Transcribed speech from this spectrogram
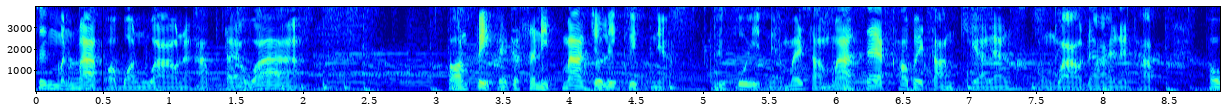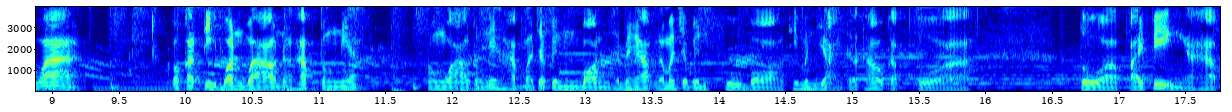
ซึ่งมันมากกว่าบอลวาล์วนะครับ แต่ว่า ตอนปิดเนี่ยจะสนิทมากจนลิควิดเนี่ยหรือฟลูอิดเนี่ยไม่สามารถแทรกเข้าไปตามเคลียร์แลนซ์ของวาล์วได้นะครับ เพราะว่าปกติบอลวาล์วนะครับตรงเนี้ยตรงวาล์วตรงนี้ครับมันจะเป็นบอลใช่ไหมครับแล้วมันจะเป็นฟูบอลที่มันใหญ่เท่าๆกับตัวตัวไ i ปิ้งนะครับ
